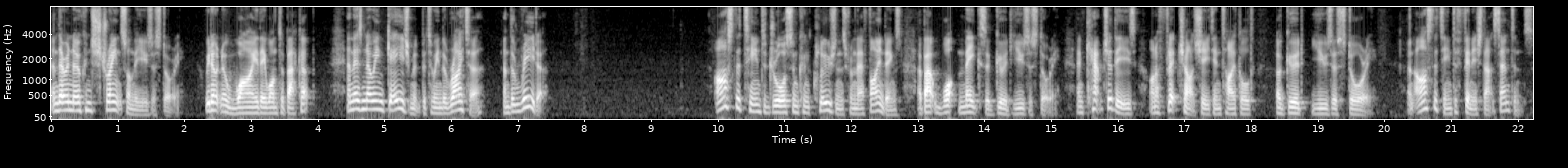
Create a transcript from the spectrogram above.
and there are no constraints on the user story. We don't know why they want to back up, and there's no engagement between the writer and the reader. Ask the team to draw some conclusions from their findings about what makes a good user story, and capture these on a flip chart sheet entitled A Good User Story, and ask the team to finish that sentence.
